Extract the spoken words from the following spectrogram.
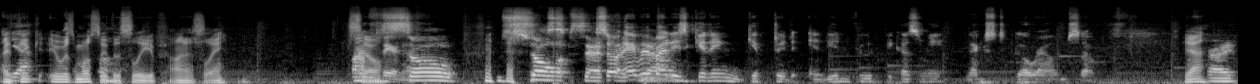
I Yeah. think it was mostly the oh. sleep, honestly. So I'm so, so upset. so right everybody's getting gifted Indian food because of me next go round. So yeah, now. Right.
